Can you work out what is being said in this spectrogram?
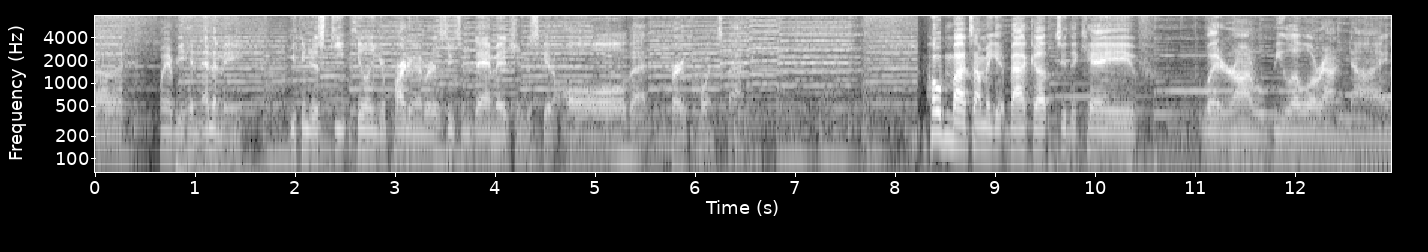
uh, whenever you hit an enemy, you can just keep healing your party members, do some damage, and just get all that brave points back. I'm hoping by the time we get back up to the cave later on, we'll be level around 9.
